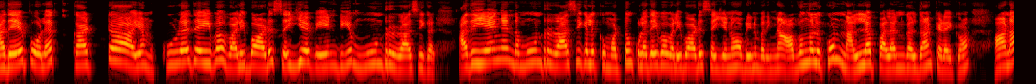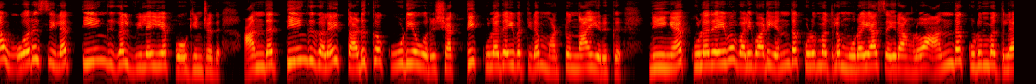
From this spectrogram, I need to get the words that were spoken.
அதே போல் கட்டாயம் குலதெய்வ வழிபாடு செய்ய வேண்டிய மூன்று ராசிகள். அது ஏங்க இந்த மூன்று ராசிகளுக்கு மட்டும் குலதெய்வ வழிபாடு செய்யணும் அப்படின்னு பார்த்தீங்கன்னா அவங்களுக்கும் நல்ல பலன்கள் தான் கிடைக்கும். ஆனால் ஒரு சில தீங்குகள் விளைய போகின்றது. அந்த தீங்குகளை தடுக்கக்கூடிய ஒரு சக்தி குலதெய்வத்திடம் மட்டும்தான் இருக்குது நீங்கள் குலதெய்வ வழிபாடு எந்த குடும்பத்தில் முறையாக செய்கிறாங்களோ அந்த குடும்பத்தில்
